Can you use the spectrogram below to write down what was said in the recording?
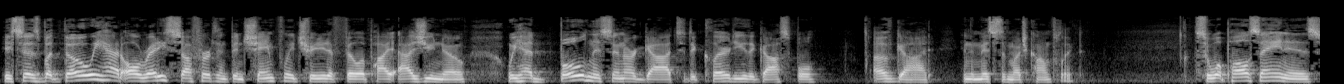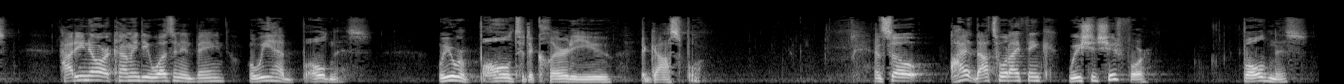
he says, But though we had already suffered and been shamefully treated at Philippi, as you know, we had boldness in our God to declare to you the gospel of God in the midst of much conflict. So what Paul's saying is, how do you know our coming to you wasn't in vain? Well, we had boldness. We were bold to declare to you the gospel. And so I, that's what I think we should shoot for. Boldness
